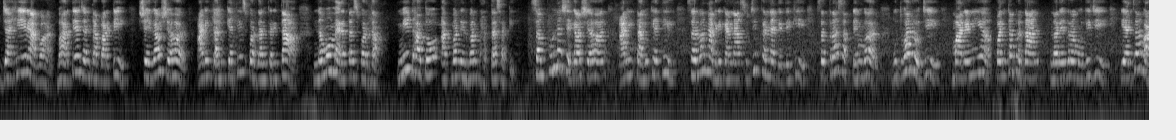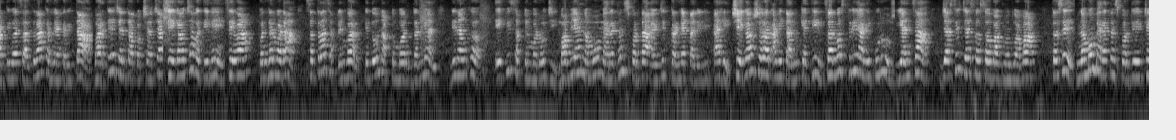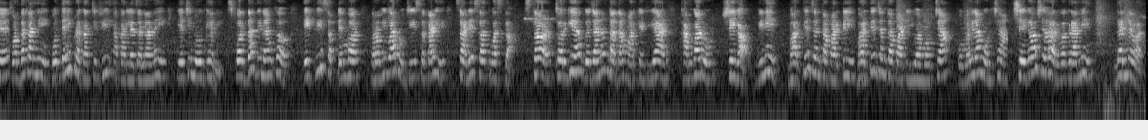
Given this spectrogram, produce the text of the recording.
जाहीर आव्हान. भारतीय जनता पार्टी शेगाव शहर आणि तालुक्यातील स्पर्धांकरिता नमो मॅरेथॉन स्पर्धा. मी धावतो आत्मनिर्भर भारतासाठी. संपूर्ण शेगाव शहर आणि तालुक्यातील सर्व नागरिकांना सूचित करण्यात येते की सतरा सप्टेंबर बुधवार रोजी माननीय पंतप्रधान नरेंद्र मोदीजी यांचा वाढदिवस साजरा करण्याकरिता भारतीय जनता पक्षाच्या शेगावच्या वतीने सेवा पंधरवडा सतरा सप्टेंबर ते दोन ऑक्टोबर दरम्यान दिनांक एकवीस सप्टेंबर रोजी भव्य नमो मॅरेथॉन स्पर्धा आयोजित करण्यात आलेली आहे. शेगाव शहर आणि तालुक्यातील सर्व स्त्री आणि पुरुष यांचा जास्तीत जास्त सहभाग नोंदवावा. तसेच नमो मॅरेथॉन स्पर्धेचे स्पर्धकांनी कोणत्याही प्रकारची फी आकारल्या जाणार नाही याची नोंद घ्यावी. स्पर्धा दिनांक एकवीस सप्टेंबर रविवार रोजी सकाळी साडेसात वाजता. स्थळ स्वर्गीय Gajanan Dada market yard Khamgaon road Shegaon. Vineet Bharatiya Janata party भारतीय जनता पार्टी युवा मोर्चा व महिला मोर्चा शेगाव शहर व ग्रामीण. धन्यवाद.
